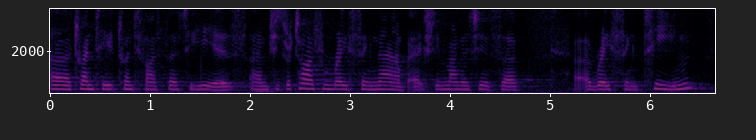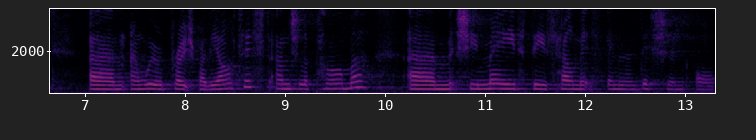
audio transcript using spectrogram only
uh, 20, 25, 30 years. Um, she's retired from racing now, but actually manages a, a racing team. Um, and we were approached by the artist, Angela Palmer. Um, she made these helmets in an edition of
